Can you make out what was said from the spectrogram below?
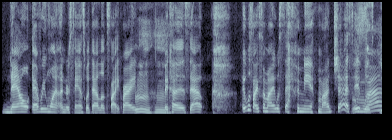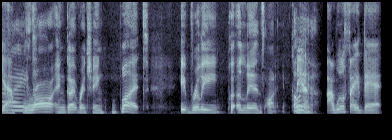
now everyone understands what that looks like, right? Mm-hmm. Because that it was like somebody was stabbing me in my chest. It was right. yeah. raw and gut wrenching, but it really put a lens on it. Oh yeah. yeah. I will say that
